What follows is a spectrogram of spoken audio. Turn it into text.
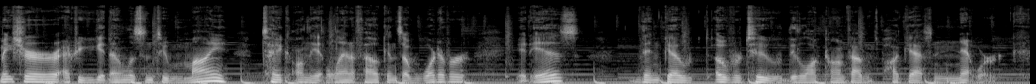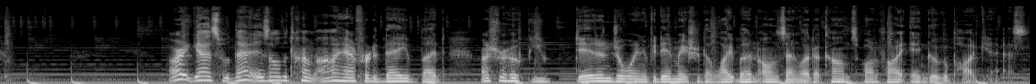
make sure after you get done listening to my take on the Atlanta Falcons of whatever it is, then go over to the Locked On Falcons Podcast Network. Alright, guys, well, that is all the time I have for today, but I sure hope you did enjoy. And if you did, make sure to like button on SoundCloud.com, Spotify, and Google Podcasts.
